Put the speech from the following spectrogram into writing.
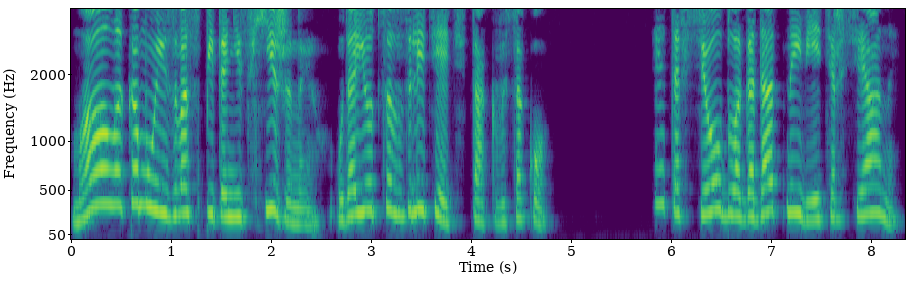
«Мало кому из воспитанниц хижины удается взлететь так высоко». Это все благодатный ветер Сианы.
